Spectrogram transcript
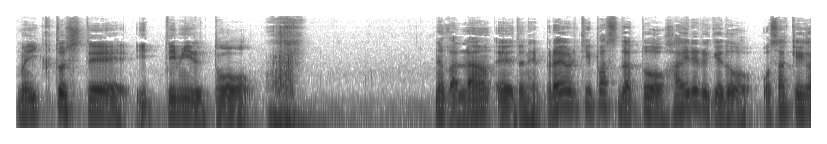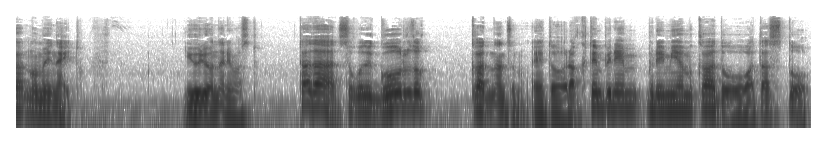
まあ行くとして行ってみるとなんかランえっ、ー、とねプライオリティパスだと入れるけどお酒が飲めないと。有料になりますと。ただそこでゴールドかなんつうの、えーと、楽天プレプレミアムカードを渡すと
